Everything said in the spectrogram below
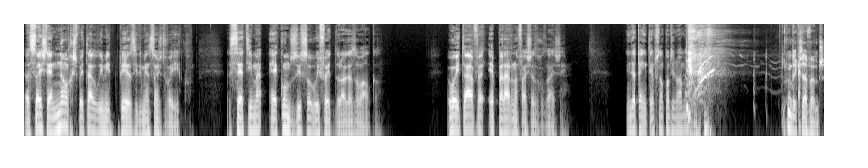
A sexta é não respeitar o limite de peso e dimensões do veículo. A sétima é conduzir sob o efeito de drogas ou álcool. A oitava é parar na faixa de rodagem. Ainda tem tempo, se não continua amanhã. Onde é que já vamos?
